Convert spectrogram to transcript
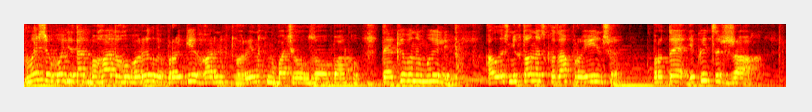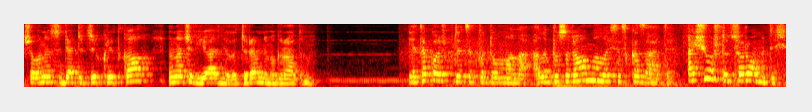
Ми сьогодні так багато говорили про яких гарних тваринок ми бачили у зоопарку, та які вони милі. Але ж ніхто не сказав про інше, про те, який це жах, що вони сидять у цих клітках, неначе в'язні за тюремними ґратами. Я також про це подумала, але посоромилася сказати. А що ж тут соромитися?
